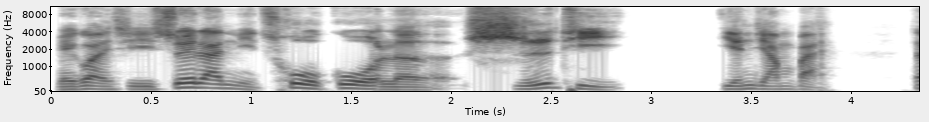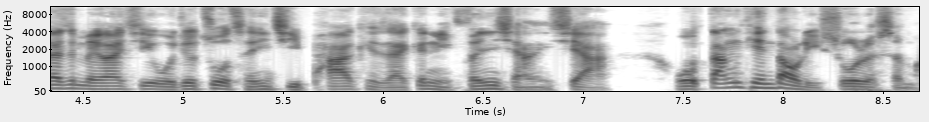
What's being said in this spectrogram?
没关系，虽然你错过了实体演讲版，但是没关系，我就做成一集 p o c k e t 来跟你分享一下我当天到底说了什么，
